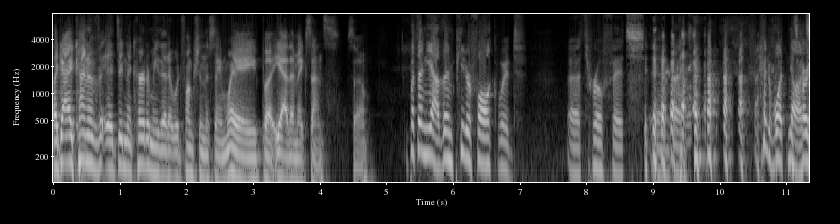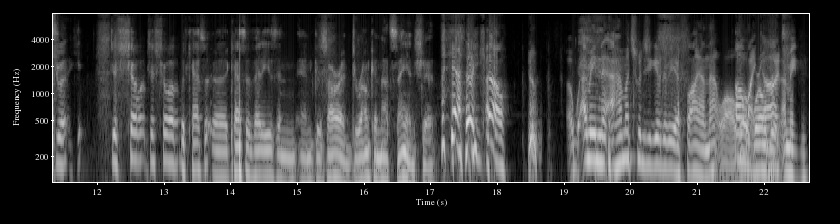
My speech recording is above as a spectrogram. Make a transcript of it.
like I kind of it didn't occur to me that it would function the same way, but yeah, that makes sense. So But then, yeah, then Peter Falk would uh, throw fits and then, and it's whatnot. hard to just show up. Just show up with Cas- uh, Cassavetes and and Gazzara drunk and not saying shit. yeah, there you go. I mean, how much would you give to be a fly on that wall? Oh What my world God. would- I mean,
